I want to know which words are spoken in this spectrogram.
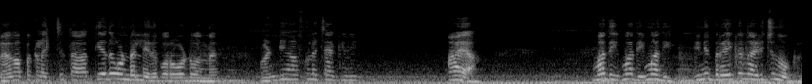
മാം അപ്പൊ ക്ലച്ച് താത്തിയത് കൊണ്ടല്ലേ ഇത് പുറകോട്ട് വന്നെ? വണ്ടി ഹാഫ് ക്ലച്ച് ആക്കി. ആയാ? മതി മതി മതി. ഇനി ബ്രേക്ക് ഒന്ന് അഴിച്ചു നോക്ക്.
